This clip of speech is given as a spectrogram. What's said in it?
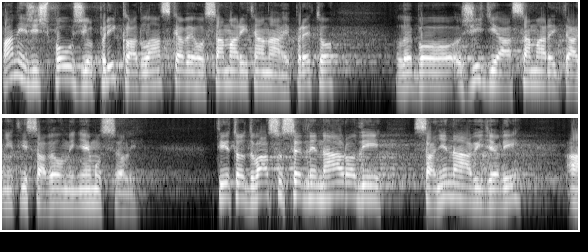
Pán Ježiš použil príklad láskavého Samaritána aj preto, lebo Židia a Samaritáni, tí sa veľmi nemuseli. Tieto dva susedné národy sa nenávideli a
